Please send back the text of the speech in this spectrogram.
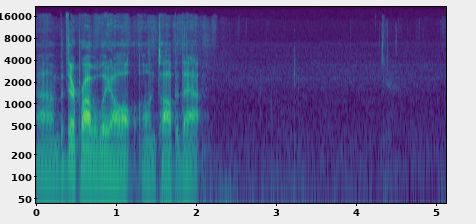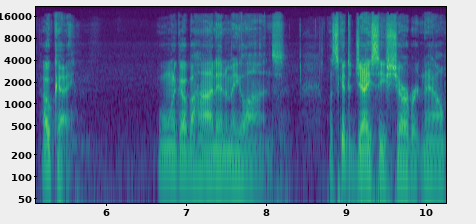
Um, but they're probably all on top of that. Okay, we want to go behind enemy lines. Let's get to J.C. Shurburtt now.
